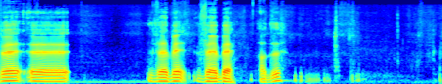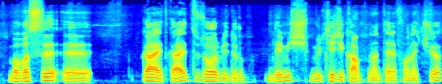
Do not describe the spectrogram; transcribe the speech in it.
Ve e, VB, VB adı Babası e, gayet gayet zor bir durum demiş. Mülteci kampından telefon açıyor.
